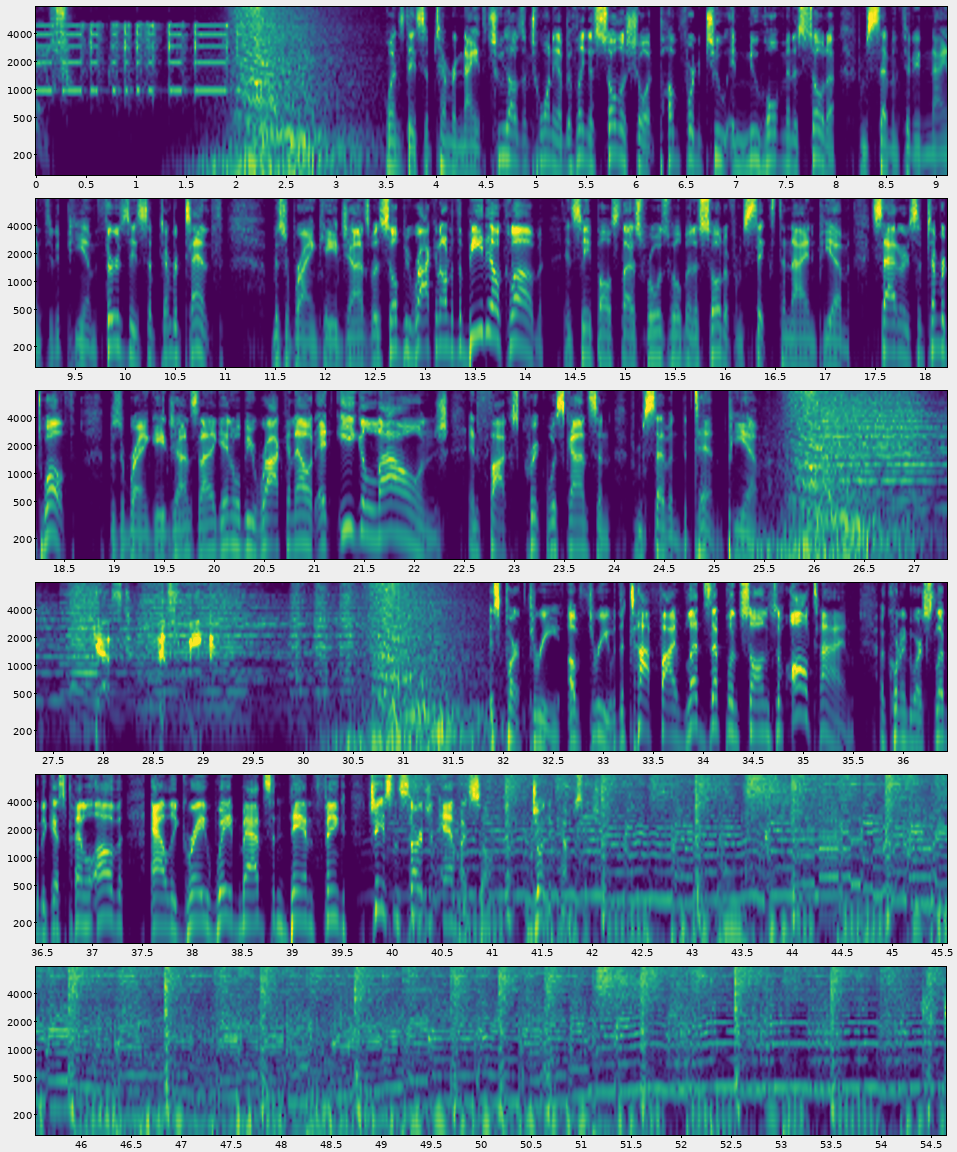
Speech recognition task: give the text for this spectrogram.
Wednesday, September 9th, 2020. I'll be playing a solo show at Pub 42 in New Hope, Minnesota from 7.30 to 9.30 p.m. Thursday, September 10th, Mr. Brian K. Johns myself be rocking out at the B-Dale Club in St. Paul slash Roseville, Minnesota from 6 to 9 p.m. Saturday, September 12th, Mr. Brian K. Johns and I again will be rocking out at Eagle Lounge in Fox Creek, Wisconsin from 7 to 10 p.m. is part three of three with the top five Led Zeppelin songs of all time, according to our celebrity guest panel of Allie Gray, Wade Madsen, Dan Fink, Jason Sargent, and myself. Enjoy the conversation.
